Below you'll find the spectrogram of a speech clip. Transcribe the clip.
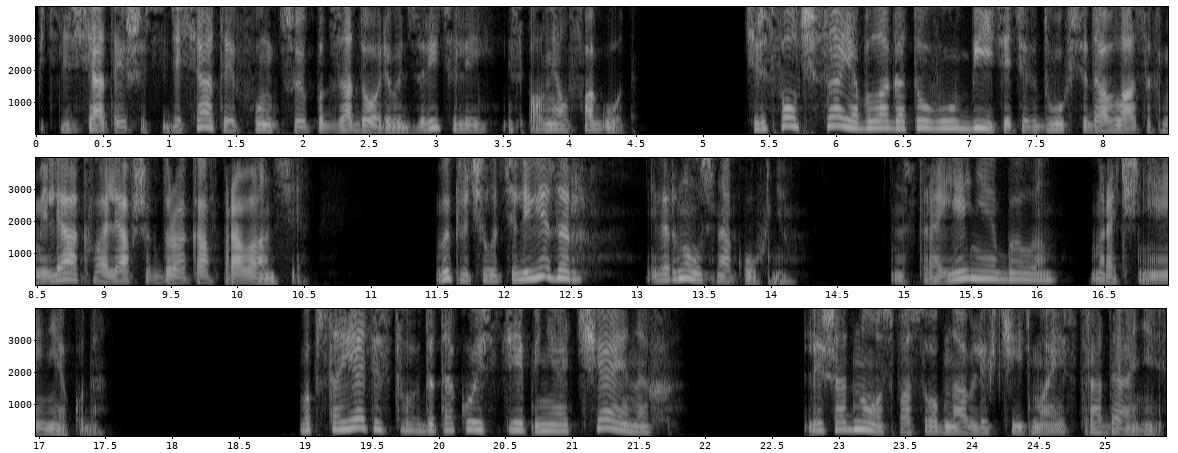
50-е и 60-е функцию подзадоривать зрителей исполнял фагот. Через полчаса я была готова убить этих двух седовласых миляк, валявших дурака в Провансе. Выключила телевизор и вернулась на кухню. Настроение было мрачнее некуда. В обстоятельствах до такой степени отчаянных лишь одно способно облегчить мои страдания.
